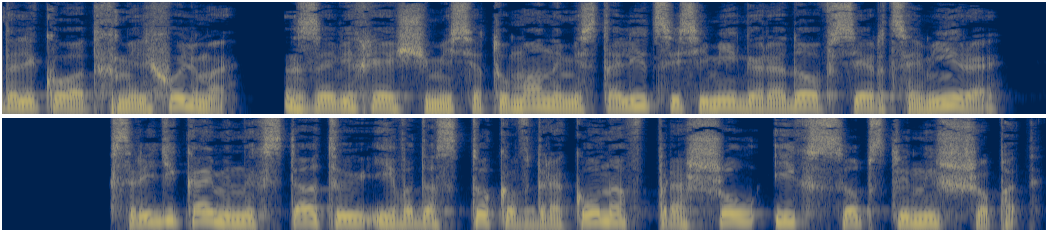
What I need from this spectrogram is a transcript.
Далеко от Хмельхольма, за вихрящимися туманами столицы семи городов сердца мира, среди каменных статуй и водостоков драконов прошел их собственный шепот.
